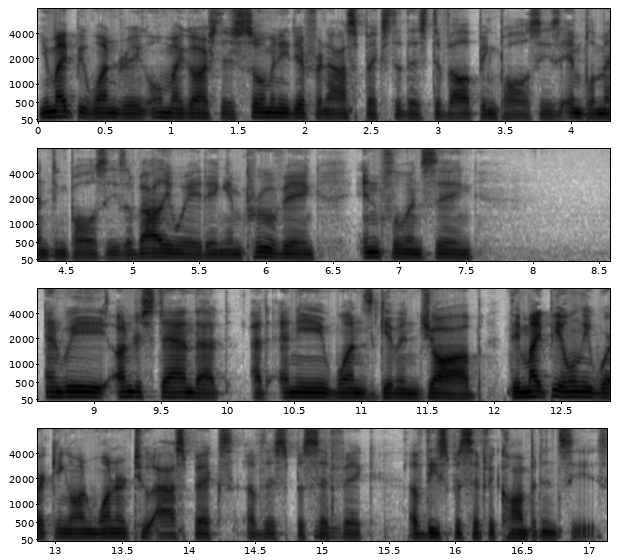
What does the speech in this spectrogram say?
you might be wondering, oh my gosh, there's so many different aspects to this developing policies, implementing policies, evaluating, improving, influencing. And we understand that at any one's given job, they might be only working on one or two aspects of this specific mm. of these specific competencies.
